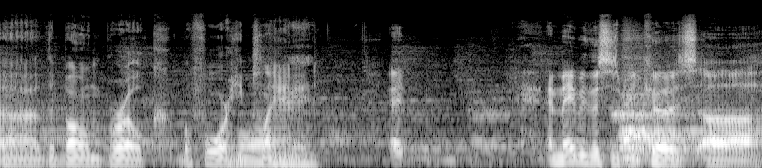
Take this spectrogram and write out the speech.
uh, the bone broke before he planted. man. And maybe this is because uh,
